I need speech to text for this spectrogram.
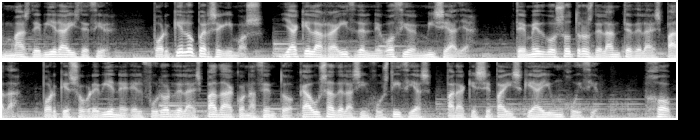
Mas debierais decir, ¿por qué lo perseguimos, ya que la raíz del negocio en mí se halla? Temed vosotros delante de la espada, porque sobreviene el furor de la espada con acento causa de las injusticias, para que sepáis que hay un juicio. Job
